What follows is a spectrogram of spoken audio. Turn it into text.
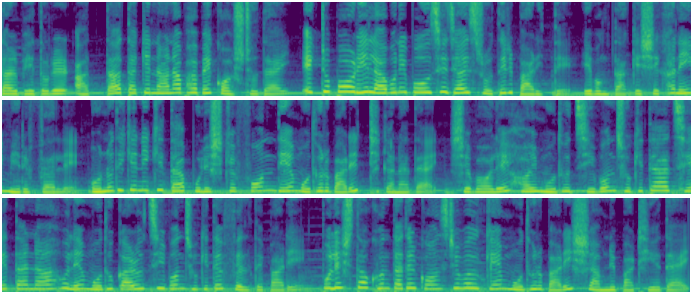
তার ভেতরের আত্মা তাকে নানাভাবে কষ্ট দেয়। একটু পরই লাবণী পৌঁছে যায় শ্রুতির বাড়িতে এবং তাকে সেখানেই মেরে ফেলে। অন্যদিকে নিকিতা পুলিশকে ফোন দিয়ে মধুর বাড়ির ঠিকানা দেয়। সে বলে, হয় মধুর জীবন ঝুঁকিতে আছে, তা না হলে মধু কারোর জীবন ঝুঁকিতে ফেলতে পারে। পুলিশ তখন তাদের কনস্টেবলকে মধুর বাড়ির সামনে পাঠিয়ে দেয়।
